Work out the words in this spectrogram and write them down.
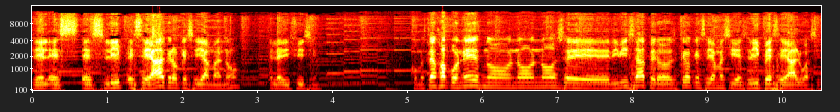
Del Sleep SA creo que se llama, ¿no? El edificio. Como está en japonés no, no, no se divisa, pero creo que se llama así, Sleep SA, algo así.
